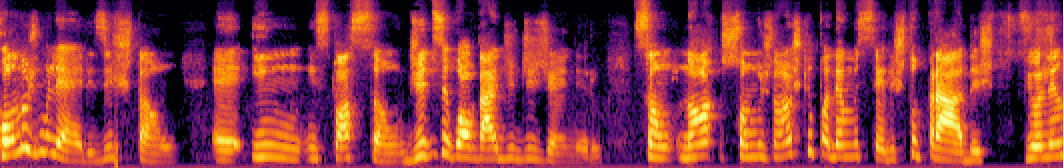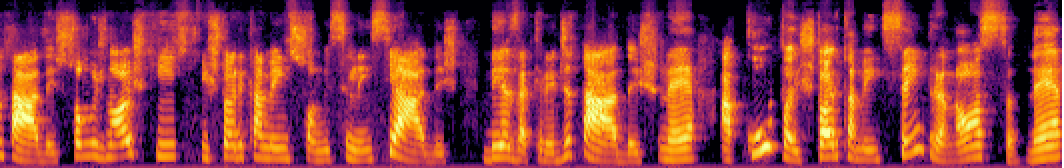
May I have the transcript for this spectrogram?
como as mulheres estão é, em, em, situação de desigualdade de gênero, são nós, somos nós que podemos ser estupradas, violentadas, somos nós que historicamente somos silenciadas, desacreditadas, né? A culpa historicamente sempre é nossa, né?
